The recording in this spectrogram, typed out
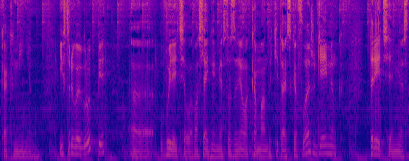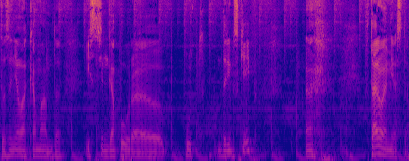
как минимум. И в другой группе э, вылетела, последнее место заняла команда китайская Flash Gaming, третье место заняла команда из Сингапура э, Put Dreamscape. Э, Второе место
